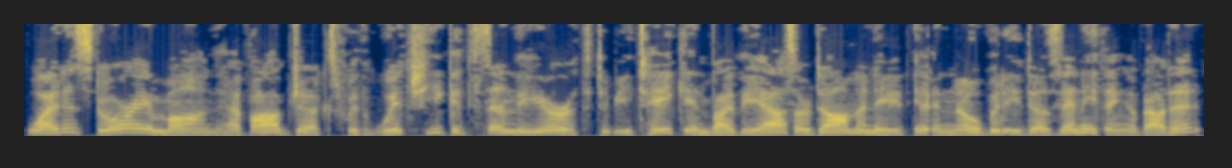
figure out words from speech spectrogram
Why does Doraemon have objects with which he could send the Earth to be taken by the ass or dominate it and nobody does anything about it?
